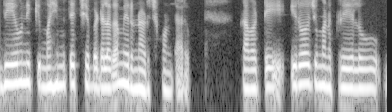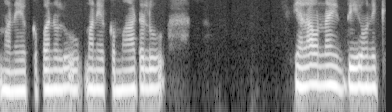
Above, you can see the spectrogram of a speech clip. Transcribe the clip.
దేవునికి మహిమ తెచ్చే బిడ్డలుగా మీరు నడుచుకుంటారు. కాబట్టి ఈరోజు మన క్రియలు మన యొక్క పనులు మన యొక్క మాటలు ఎలా ఉన్నాయి? దేవునికి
